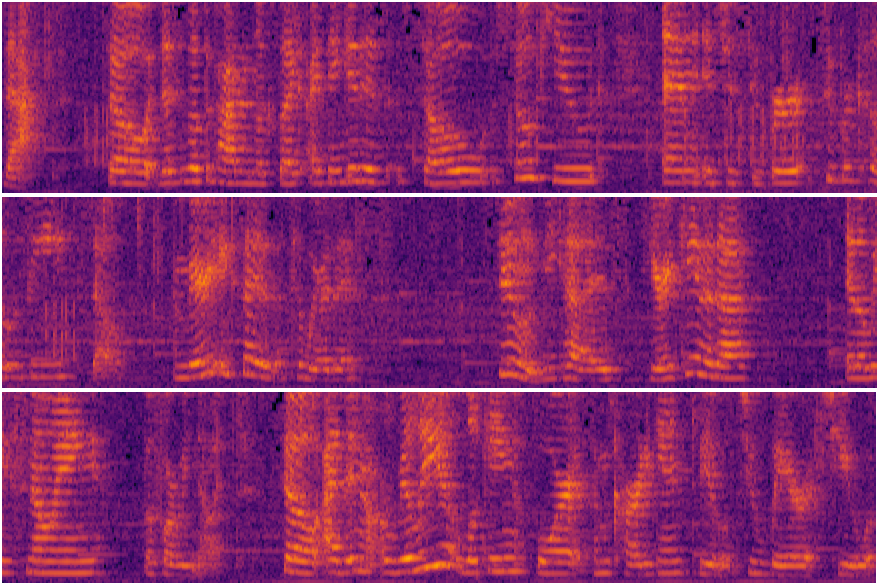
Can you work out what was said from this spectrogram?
that. So this is what the pattern looks like. I think it is so, so cute and it's just super, super cozy. So I'm very excited to wear this soon because here in Canada, it'll be snowing before we know it. So I've been really looking for some cardigans to be able to wear to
